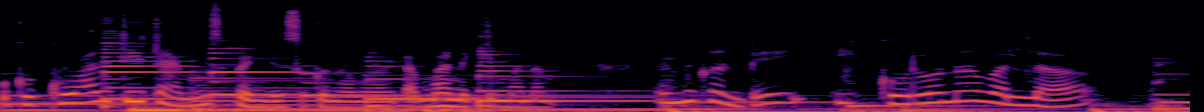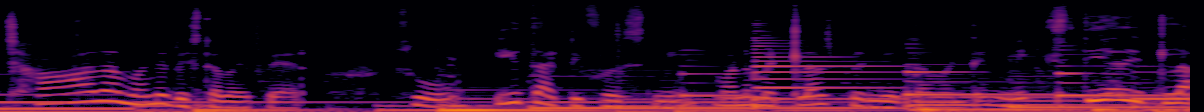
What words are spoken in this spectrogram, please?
ఒక క్వాలిటీ టైంని స్పెండ్ చేసుకుందాం అనమాట మనకి మనం. ఎందుకంటే ఈ కరోనా వల్ల చాలామంది డిస్టర్బ్ అయిపోయారు. సో ఈ థర్టీ ఫస్ట్ని మనం ఎట్లా స్పెండ్ చేద్దామంటే నెక్స్ట్ ఇయర్ ఇట్లా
